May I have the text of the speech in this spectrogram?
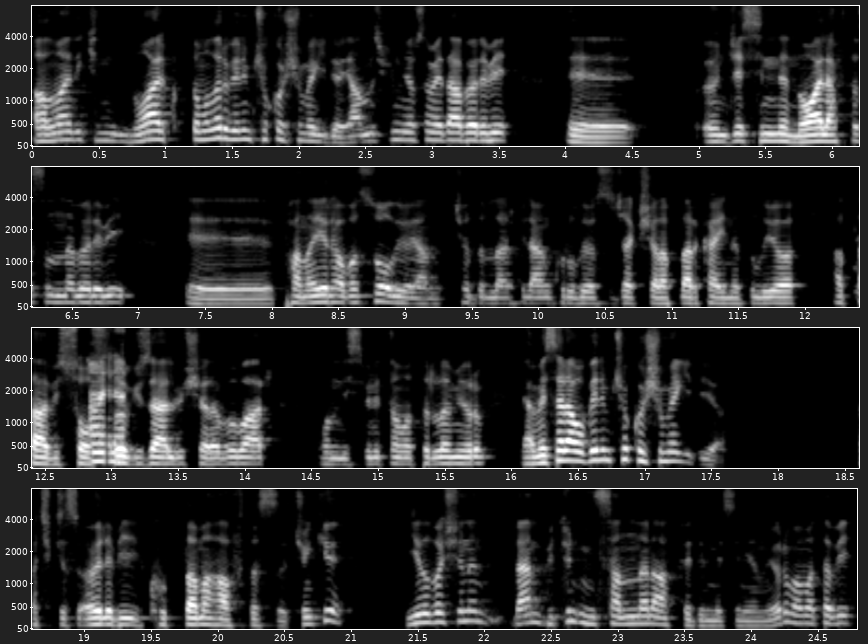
Almanya'daki Noel kutlamaları benim çok hoşuma gidiyor. Yanlış bilmiyorsam Eda böyle bir e, öncesinde Noel haftasında böyle bir e, panayır havası oluyor yalnız. Çadırlar falan kuruluyor, sıcak şaraplar kaynatılıyor. Hatta bir soslu Aynen. güzel bir şarabı var. Onun ismini tam hatırlamıyorum. Ya mesela o benim çok hoşuma gidiyor. Açıkçası öyle bir kutlama haftası. Çünkü yılbaşının ben bütün insanlara atfedilmesine inanıyorum ama tabii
